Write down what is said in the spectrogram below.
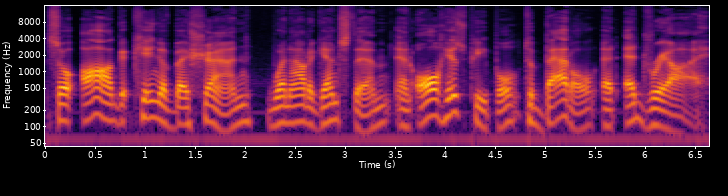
So Og, king of Bashan, went out against them and all his people to battle at Edrei.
